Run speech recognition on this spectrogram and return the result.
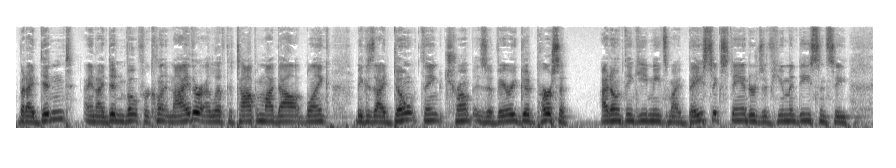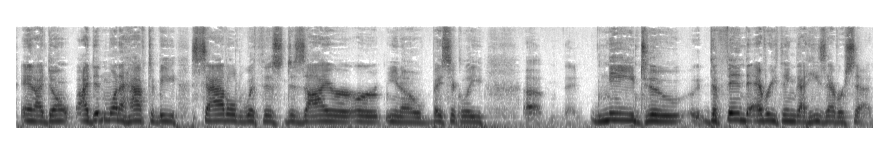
but I didn't. And I didn't vote for Clinton either. I left the top of my ballot blank because I don't think Trump is a very good person. I don't think he meets my basic standards of human decency, and I don't. I didn't want to have to be saddled with this desire or you know basically uh, need to defend everything that he's ever said.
